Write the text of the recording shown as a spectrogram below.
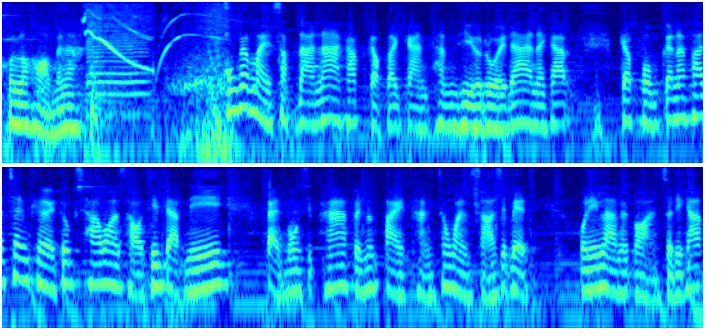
คนละหอมไหมล่ะ พบกันใหม่สัปดาห์หน้าครับ กับรายการทันทีรวยได้นะครับ กับผมกนนพัฒน์เช่นเคยทุกเช้าวันเสาร์อาทิตย์แบบนี้8โมง15 เป็นต้นไปทางช่องวัน 31 วันนี้ลาไปก่อน สวัสดีครับ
